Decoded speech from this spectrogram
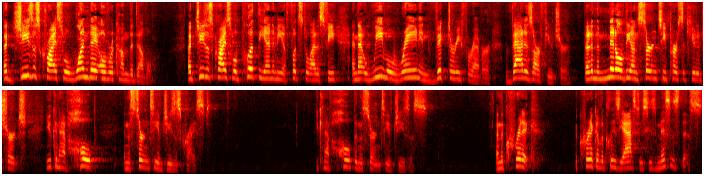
That Jesus Christ will one day overcome the devil. That Jesus Christ will put the enemy a footstool at his feet, and that we will reign in victory forever. That is our future. That in the middle of the uncertainty persecuted church, you can have hope in the certainty of Jesus Christ. You can have hope in the certainty of Jesus. And the critic, the critic of Ecclesiastes, he misses this.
